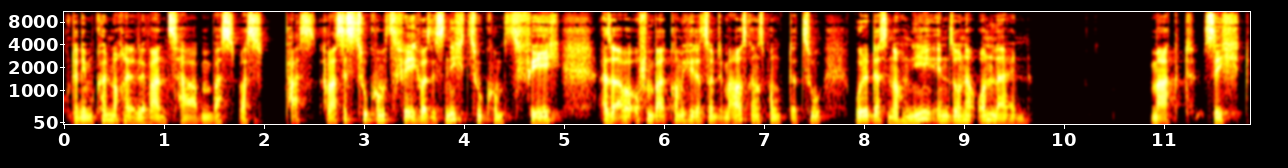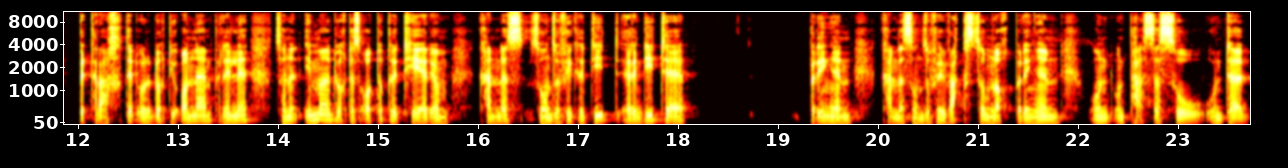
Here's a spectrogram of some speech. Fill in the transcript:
Unternehmen können noch Relevanz haben? Was, was passt, was ist zukunftsfähig, was ist nicht zukunftsfähig? Also, aber offenbar komme ich wieder zu dem Ausgangspunkt dazu, wurde das noch nie in so einer Online Marktsicht betrachtet oder durch die Online-Brille, sondern immer durch das Otto-Kriterium kann das so und so viel Kredit, Rendite bringen, kann das so und so viel Wachstum noch bringen und, und passt das so unter,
